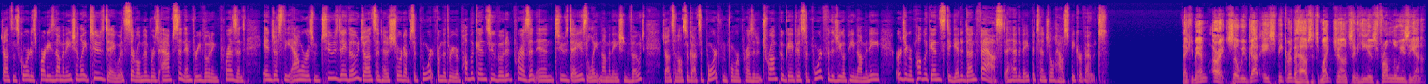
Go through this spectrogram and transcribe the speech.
Johnson scored his party's nomination late Tuesday with several members absent and three voting present. In just the hours from Tuesday, though, Johnson has shored up support from the three Republicans who voted present in Tuesday's late nomination vote. Johnson also got support from former President Trump, who gave his support for the GOP nominee, urging Republicans to get it done fast ahead of a potential House Speaker vote. Thank you, ma'am. All right, so we've got a Speaker of the House. It's Mike Johnson. He is from Louisiana.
